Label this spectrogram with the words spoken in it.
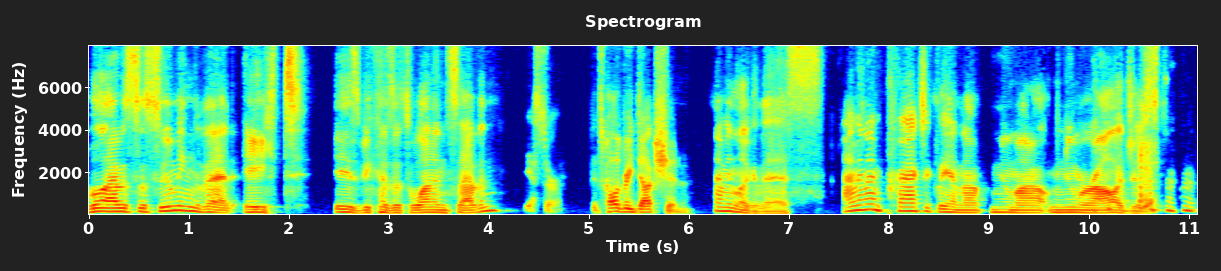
Well, I was assuming that eight is because it's one and seven. Yes, sir. It's called reduction. I mean, look at this. I mean, I'm practically a nu- numer- numerologist.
